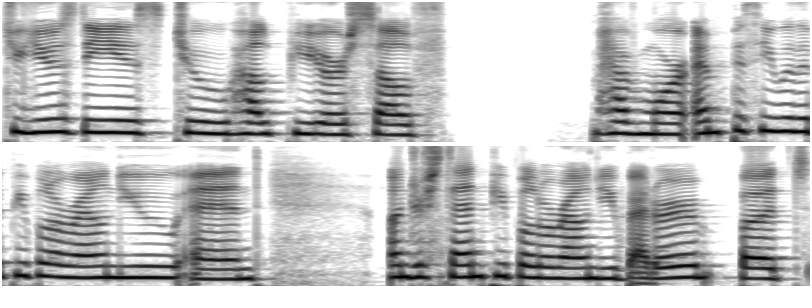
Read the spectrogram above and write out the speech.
to use these to help yourself have more empathy with the people around you and understand people around you better, but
